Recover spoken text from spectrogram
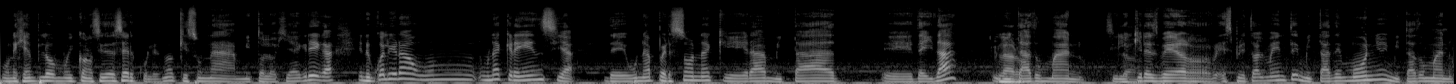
Un ejemplo muy conocido es Hércules, ¿no? Que es una mitología griega, en el cual era una creencia de una persona que era mitad eh, deidad y mitad humano. Si lo quieres ver espiritualmente, mitad demonio y mitad humano.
